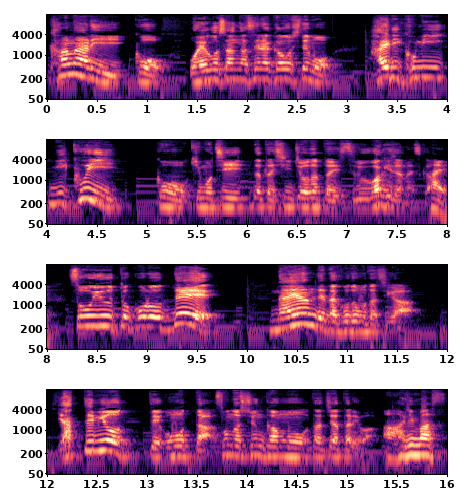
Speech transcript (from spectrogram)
かなり、こう、親御さんが背中を押しても、入り込みにくい、こう、気持ちだったり身長だったりするわけじゃないですか。はい。そういうところで、悩んでた子供たちが、やってみようって思った、そんな瞬間も立ち会ったりは。ああります。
